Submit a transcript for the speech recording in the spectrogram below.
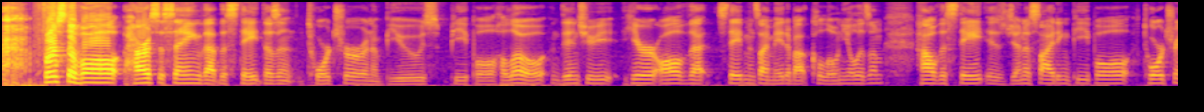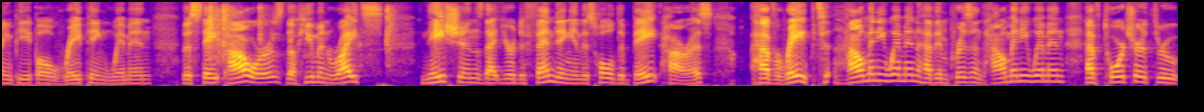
first of all, Harris is saying that the state doesn't torture and abuse people. Hello, didn't you hear all of that statements I made about colonialism? How the state is genociding people, torturing people, raping women. The state powers, the human rights nations that you're defending in this whole debate, Harris, have raped how many women, have imprisoned how many women, have tortured through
